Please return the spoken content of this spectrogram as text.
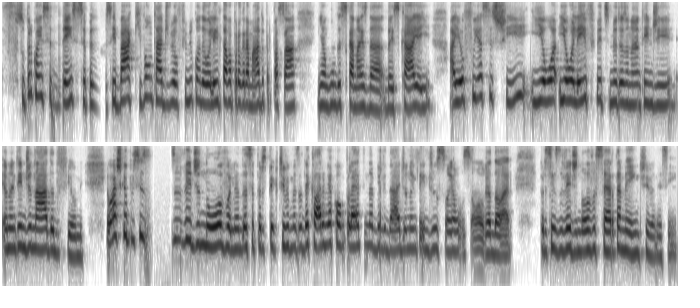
super coincidência, eu pensei, bah, que vontade de ver o filme, quando eu olhei ele estava programado para passar em algum desses canais da, da Sky aí. Aí eu fui assistir e eu, e eu olhei o filme e disse, meu Deus, eu não entendi, eu não entendi nada do filme. Eu acho que eu preciso ver de novo, olhando essa perspectiva, mas eu declaro minha completa inabilidade, eu não entendi o som, o som ao redor. Preciso ver de novo, certamente, Vanessinha.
